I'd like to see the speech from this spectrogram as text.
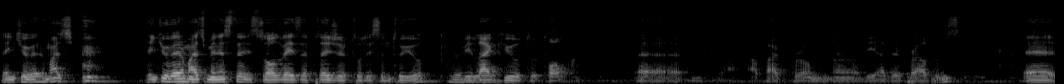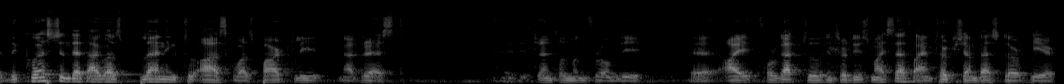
Thank you very much. Thank you very much, Minister. It's always a pleasure to listen to you. We like you to talk, uh, apart from uh, the other problems. Uh, the question that I was planning to ask was partly addressed. Uh, the gentleman from the, uh, I forgot to introduce myself. I am Turkish ambassador here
